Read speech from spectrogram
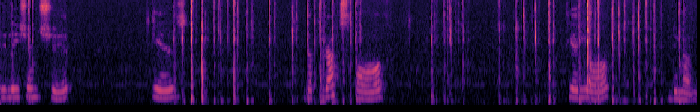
relationship is the crux of theory of demand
